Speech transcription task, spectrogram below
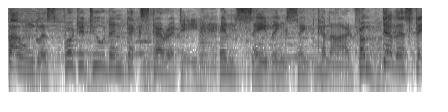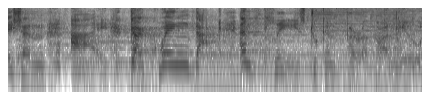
boundless fortitude and dexterity in saving St. Canard from devastation, I, Darkwing Duck, am pleased to confer upon you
